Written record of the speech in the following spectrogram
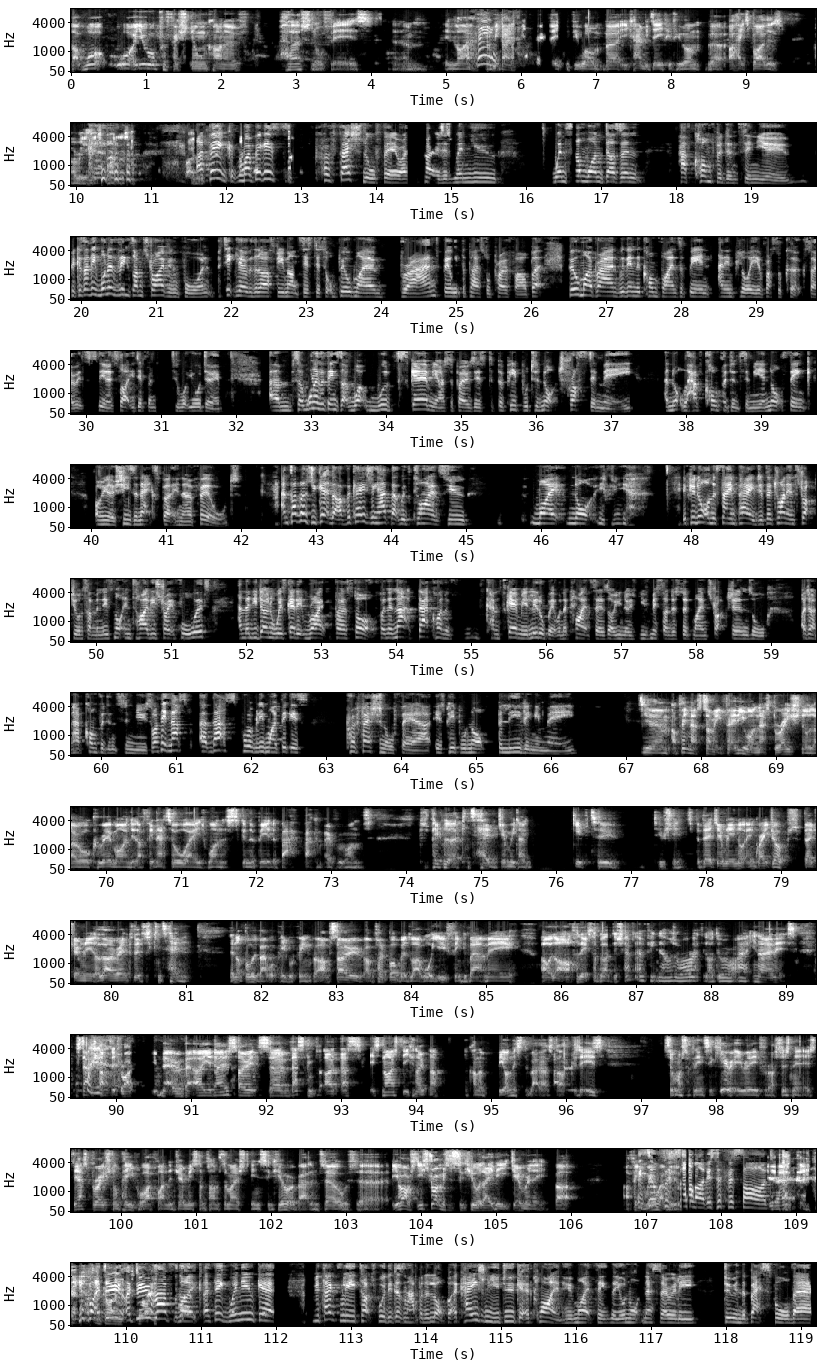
Like, what what are your professional kind of personal fears um, in life? I. I mean, go deep if you want, but you can be deep if you want. But I hate spiders. I really hate spiders. spiders. I think my biggest professional fear, I suppose, is when you when someone doesn't have confidence in you. Because I think one of the things I'm striving for, and particularly over the last few months, is to sort of build my own brand, build the personal profile, but build my brand within the confines of being an employee of Russell-Cooke. So it's you know slightly different to what you're doing. Um, so one of the things that what would scare me, I suppose, is to, for people to not trust in me and not have confidence in me and not think, oh, you know, she's an expert in her field. And sometimes you get that. I've occasionally had that with clients who might not, if you, if you're not on the same page, if they're trying to instruct you on something, it's not entirely straightforward. And then you don't always get it right first off. And then that, that kind of can scare me a little bit when a client says, oh, you know, you've misunderstood my instructions or I don't have confidence in you. So I think that's, uh, that's probably my biggest professional fear is people not believing in me yeah, I think that's something for anyone aspirational though or career minded. I think that's always one that's going to be at the back back of everyone's because people that are content generally don't give two two shits, but they're generally not in great jobs. They're generally at the lower end because they're just content. They're not bothered about what people think. But I'm so I'm so bothered like what you think about me. Oh, like after this, I'll be like, did I don't think that was all right? Did I do all right? You know, and it's it's that stuff that drives you better and better. You know, so it's um, that's uh, that's it's nice that you can open up and kind of be honest about that stuff because it is it's almost like an insecurity really for us, isn't it? It's the aspirational people I find are generally sometimes the most insecure about themselves. Uh, you are you strike me as a secure lady generally, but I think it's a facade. It's a facade. Yeah. but I do, I do have like I think when you get. I mean, thankfully, touch wood, it doesn't happen a lot, but occasionally you do get a client who might think that you're not necessarily doing the best for their,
